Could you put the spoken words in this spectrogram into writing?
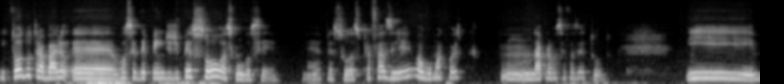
E todo o trabalho é, você depende de pessoas com você, né? Pessoas para fazer alguma coisa, não dá para você fazer tudo. E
